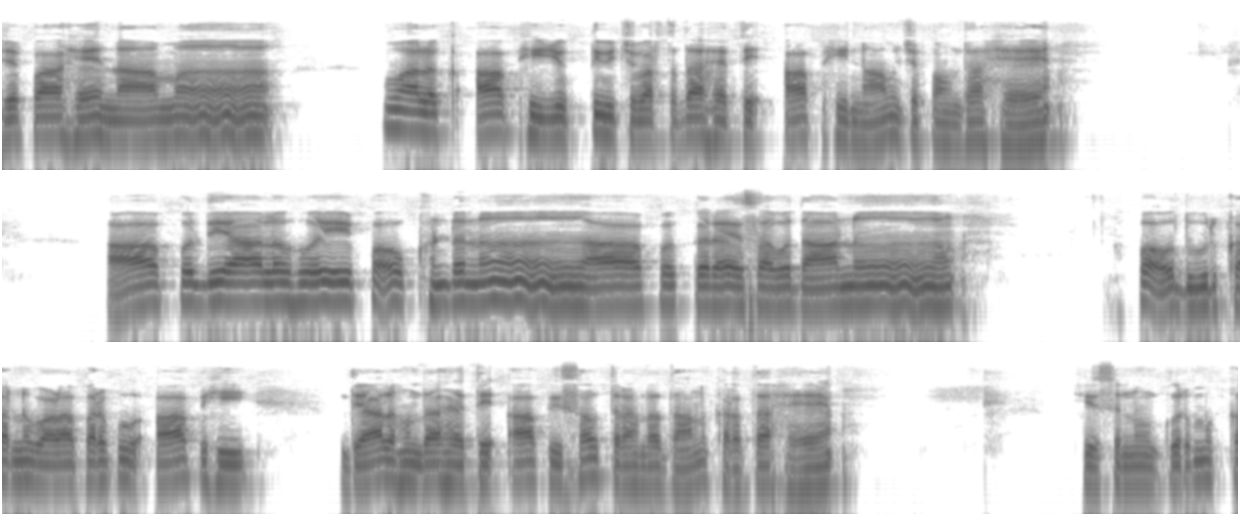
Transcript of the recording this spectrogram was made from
ਜਪਾ ਹੈ ਨਾਮ। ਮਾਲਕ ਆਪ ਹੀ ਯੁਕਤੀ ਵਿੱਚ ਵਰਤਦਾ ਹੈ ਤੇ ਆਪ ਹੀ ਨਾਮ ਜਪਾਉਂਦਾ ਹੈ। ਆਪ ਦਿਆਲ ਹੋਏ ਭਉ ਖੰਡਨ, ਆਪ ਕਰੈ ਸਭ ਦਾਨ। ਭਉ ਦੂਰ ਕਰਨ ਵਾਲਾ ਪ੍ਰਭੂ ਆਪ ਹੀ ਦਿਆਲ ਹੁੰਦਾ ਹੈ ਤੇ ਆਪ ਹੀ ਸਭ ਤਰ੍ਹਾਂ ਦਾ ਦਾਨ ਕਰਦਾ ਹੈ। ਜਿਸ ਨੂੰ ਗੁਰਮੁਖ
